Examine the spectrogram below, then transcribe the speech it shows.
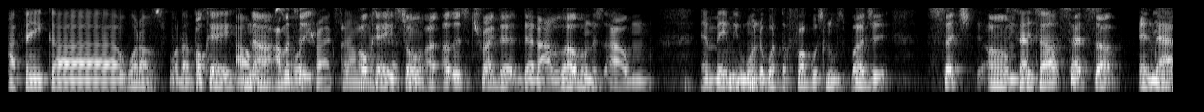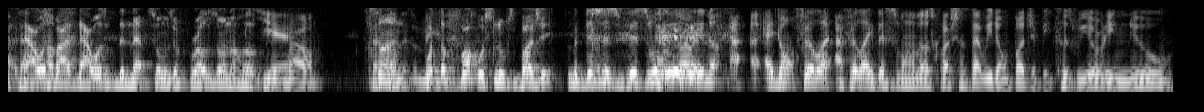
I think uh, what else? What other? Okay. albums nah. I'm gonna tell you. tracks that I'm gonna okay. touch So on? uh, other track that that I love on this album and made me wonder what the fuck was Snoop's budget. Such um Sets Up? sets up, and Yeah, that that was Up. by that was the Neptunes and Pharrell's on the hook. yeah, Bro. Sets son, what the fuck was Snoop's budget? But this is this is what we already know. I- I, I don't feel like I feel like this is one of those questions that we don't budget because we already knew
